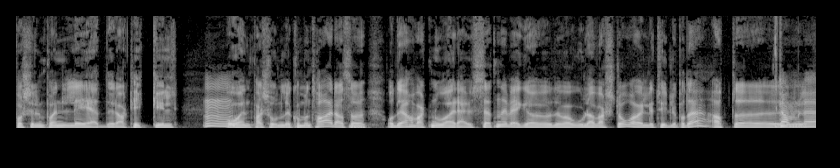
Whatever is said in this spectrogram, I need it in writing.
forskjellen på en lederartikkel og en personlig kommentar. Altså, og det har vært noe av rausheten i VG, og det var Olav Verstå var veldig tydelig på det. At, uh, Gamle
